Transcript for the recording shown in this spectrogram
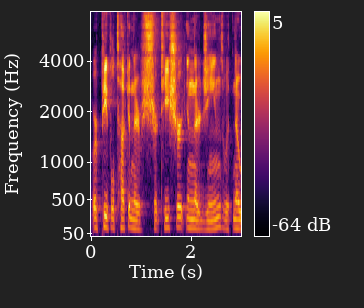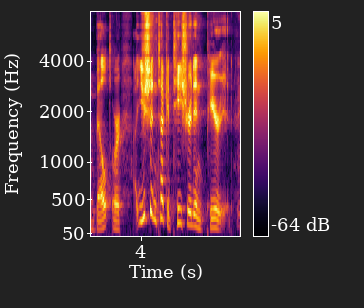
or people tucking their shirt, t-shirt in their jeans with no belt, or you shouldn't tuck a t-shirt in. Period. Yeah.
